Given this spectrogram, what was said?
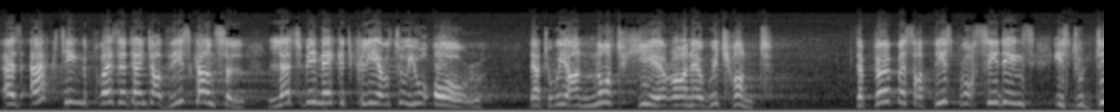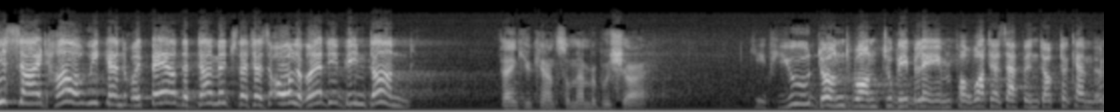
As acting president of this council, let me make it clear to you all that we are not here on a witch hunt. The purpose of these proceedings is to decide how we can repair the damage that has already been done. Thank you, Council Member Bouchard. If you don't want to be blamed for what has happened, Dr. Campbell,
